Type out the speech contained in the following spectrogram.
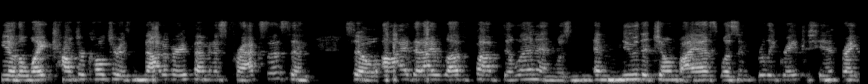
you know, the white counterculture is not a very feminist praxis. And so I, that I loved Bob Dylan and was, and knew that Joan Baez wasn't really great because she didn't write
